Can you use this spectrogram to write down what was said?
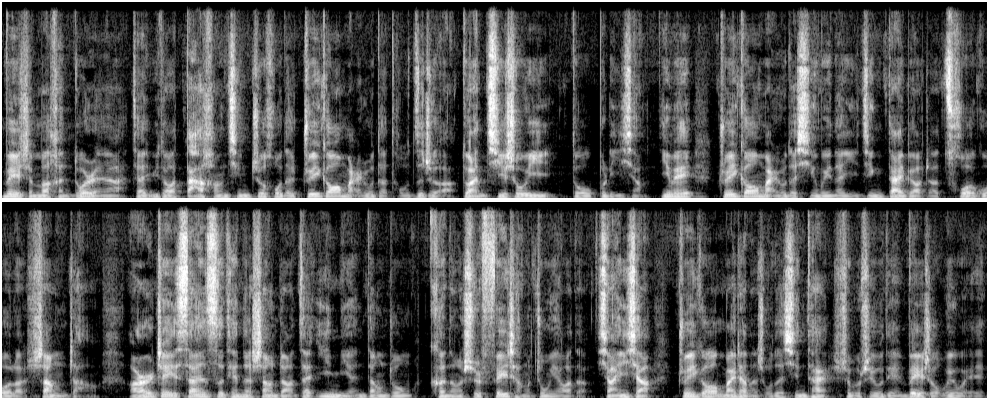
为什么很多人啊在遇到大行情之后的追高买入的投资者，短期收益都不理想？因为追高买入的行为呢，已经代表着错过了上涨，而这三四天的上涨，在一年当中可能是非常重。要的，想一想追高买涨的时候的心态是不是有点畏首畏尾？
